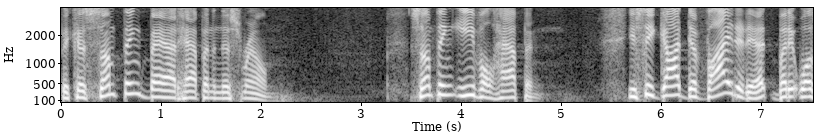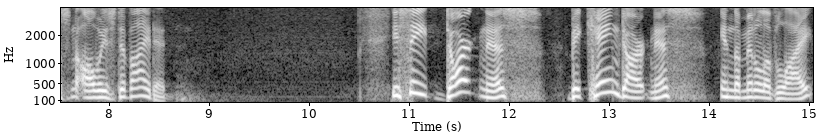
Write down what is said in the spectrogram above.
because something bad happened in this realm. Something evil happened. You see, God divided it, but it wasn't always divided. You see, darkness became darkness in the middle of light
